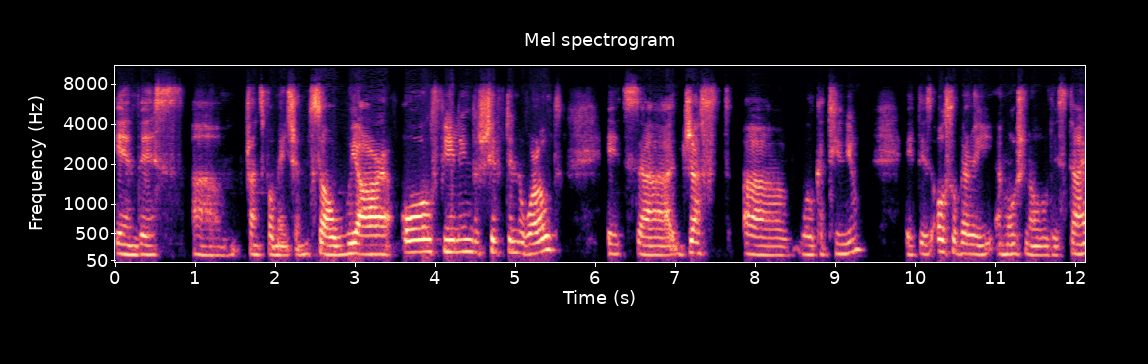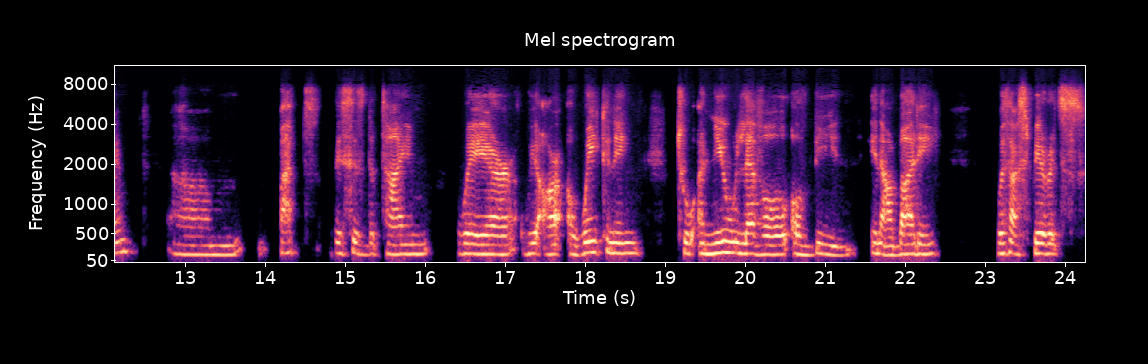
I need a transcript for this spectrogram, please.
in this um, transformation. So we are all feeling the shift in the world. It's uh, just uh, will continue. It is also very emotional this time, um, but this is the time where we are awakening to a new level of being in our body, with our spirits,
